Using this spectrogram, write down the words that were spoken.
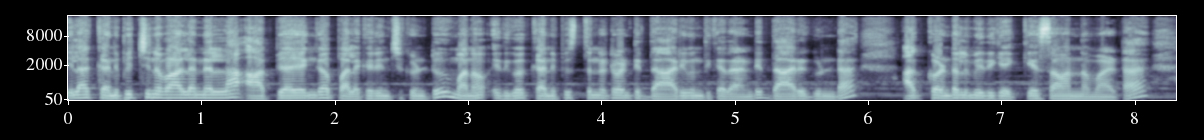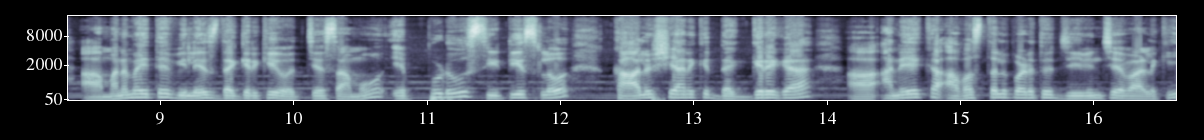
ఇలా కనిపించిన వాళ్ళనెల్లా ఆప్యాయంగా పలకరించుకుంటూ మనం ఇదిగో కనిపిస్తున్నటువంటి దారి ఉంది కదా అండి దారి గుండా ఆ కొండల మీదకి ఎక్కేసామన్నమాట మనమైతే విలేజ్ దగ్గరికి వచ్చేసాము. ఎప్పుడు సిటీస్లో కాలుష్యానికి దగ్గరగా అనేక అవస్థలు పడుతూ జీవించే వాళ్ళకి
